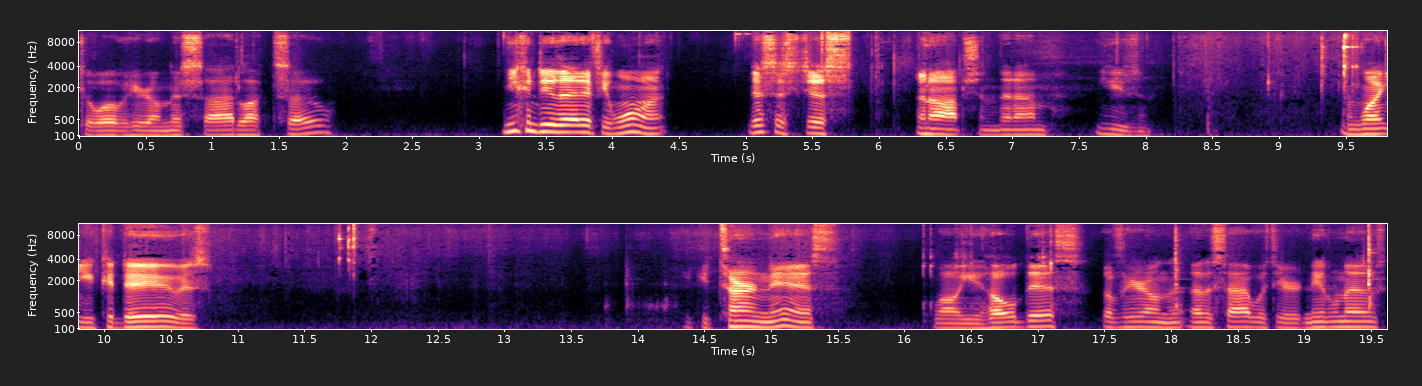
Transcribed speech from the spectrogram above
go over here on this side like so. You can do that if you want. This is just an option that I'm using. And what you could do is you could turn this while you hold this over here on the other side with your needle nose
